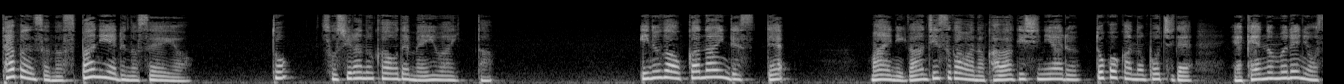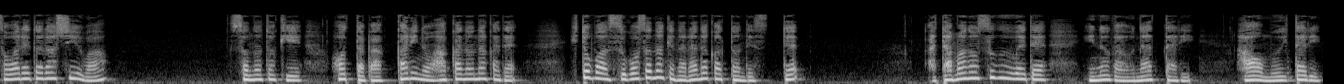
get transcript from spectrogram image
多分そのスパニエルのせいよ。と、そしらの顔でメイは言った。犬がおっかないんですって。前にガンジス川の川岸にあるどこかの墓地で野犬の群れに襲われたらしいわ。その時、掘ったばっかりのお墓の中で、一晩過ごさなきゃならなかったんですって。頭のすぐ上で犬がうなったり、歯をむいたり、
